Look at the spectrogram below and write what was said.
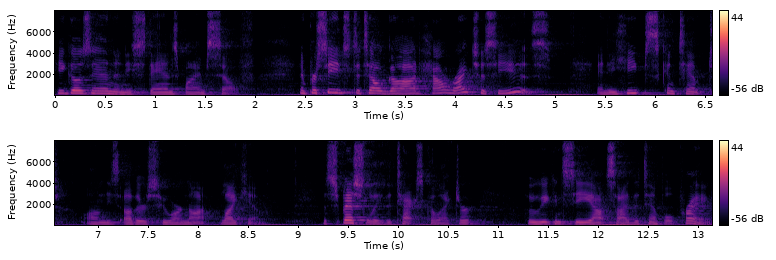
he goes in and he stands by himself and proceeds to tell God how righteous he is. And he heaps contempt on these others who are not like him, especially the tax collector, who he can see outside the temple praying.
